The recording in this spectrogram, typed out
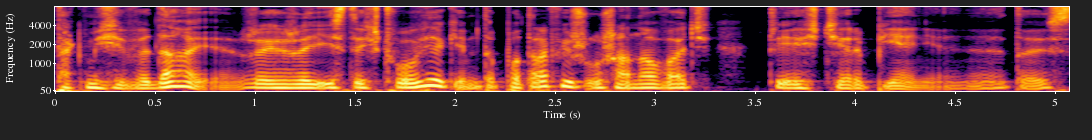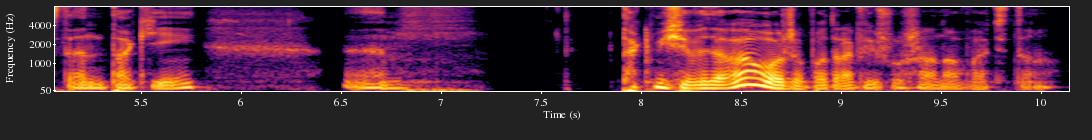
tak mi się wydaje, że jeżeli jesteś człowiekiem, to potrafisz uszanować czyjeś cierpienie. To jest ten taki. Tak mi się wydawało, że potrafisz uszanować to.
